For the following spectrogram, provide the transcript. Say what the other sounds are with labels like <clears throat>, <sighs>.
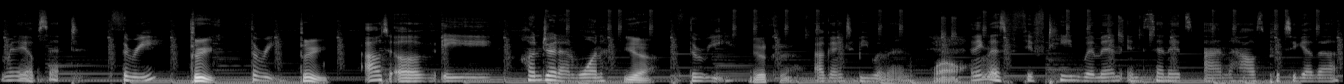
really upset. Three, Three. three Three. out of a hundred and one, Yeah. three Okay. are going to be women. Wow. I think there's 15 women in Senate and House put together,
